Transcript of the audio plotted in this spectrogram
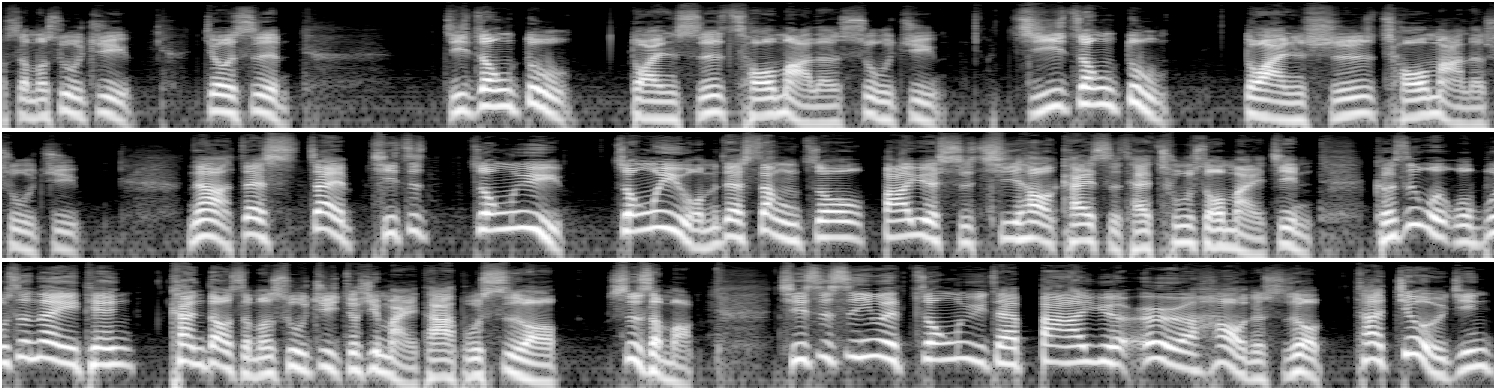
什么数据？就是集中度短时筹码的数据，集中度短时筹码的数据。那在在其实中裕中裕，我们在上周八月十七号开始才出手买进。可是我我不是那一天看到什么数据就去买它，不是哦，是什么？其实是因为中裕在八月二号的时候，它就已经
